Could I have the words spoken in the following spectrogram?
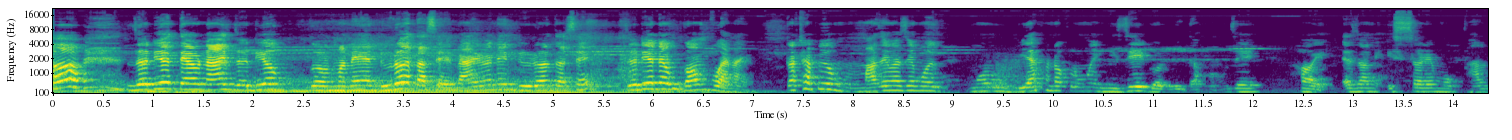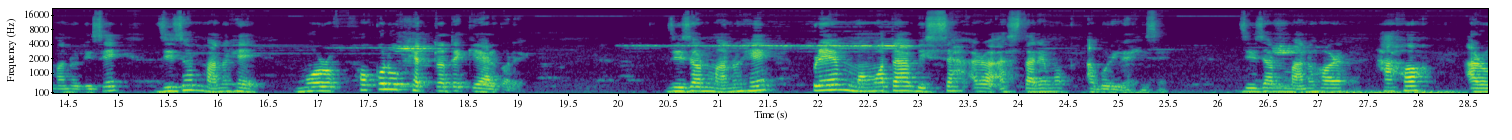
যদিও তেওঁ নাই যদিও মানে দূৰত আছে নাই মানে দূৰত আছে যদিও তেওঁ গম পোৱা নাই। তথাপিও মাজে মাজে মই মোৰ বিয়াখনক লৈ মই নিজেই গৰ্বিত হওঁ যে হয়, এজন ঈশ্বৰে মোক ভালো মানুহ দিছে, যিজন মানুহে মোৰ সকলো ক্ষেত্ৰতে কেয়াৰ কৰে। যিজন মানুহে প্ৰেম, মমতা, বিশ্বাস আৰু আস্থাৰে মোক আৱৰি ৰাখিছে। যিজন মানুহৰ সাহস আৰু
